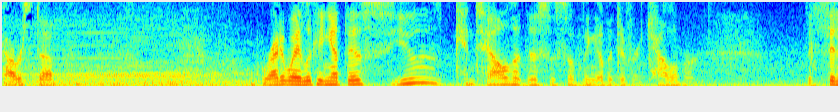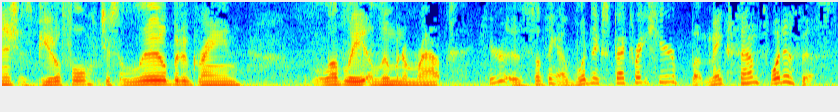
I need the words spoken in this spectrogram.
power step. Right away looking at this, you can tell that this is something of a different caliber. The finish is beautiful, just a little bit of grain, lovely aluminum wrapped. Here is something I wouldn't expect right here, but makes sense. What is this?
